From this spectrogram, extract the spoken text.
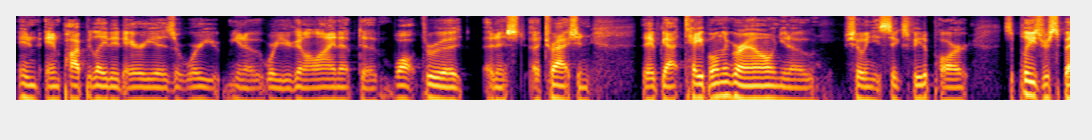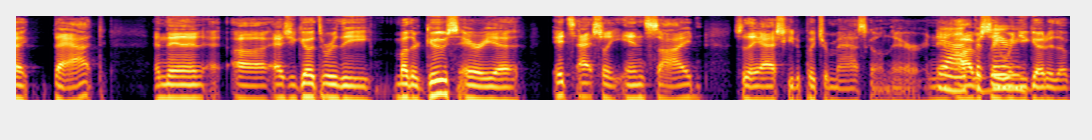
in, in populated areas or where you you know where you're going to line up to walk through a, an attraction, they've got tape on the ground, you know, showing you six feet apart. So please respect that. And then uh, as you go through the Mother Goose area, it's actually inside, so they ask you to put your mask on there. And then Yeah, at the obviously when you go to the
